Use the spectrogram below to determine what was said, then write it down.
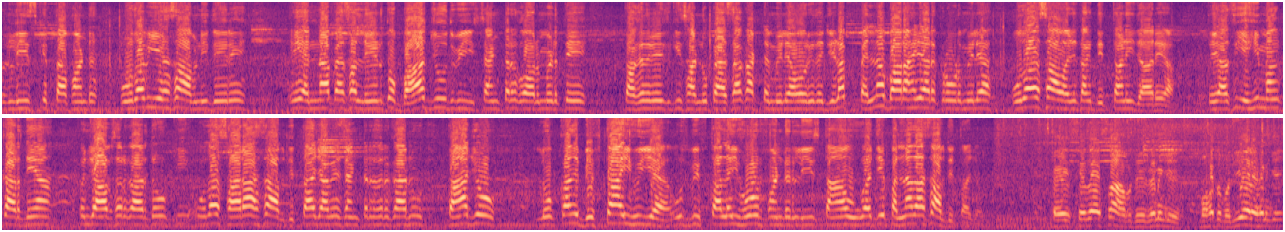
ਰਿਲੀਜ਼ ਕੀਤਾ ਫੰਡ ਉਹਦਾ ਵੀ ਇਹ ਹਿਸਾਬ ਨਹੀਂ ਦੇ ਰਹੇ। ਇਹ ਇੰਨਾ ਪੈਸਾ ਲੈਣ ਤੋਂ ਬਾਵਜੂਦ ਵੀ ਸੈਂਟਰ ਗਵਰਨਮੈਂਟ ਤੇ ਤਖਤ ਕਿ ਸਾਨੂੰ ਪੈਸਾ ਘੱਟ ਮਿਲਿਆ ਹੋਰ ਇਹਦਾ ਜਿਹੜਾ ਪਹਿਲਾਂ 12000 ਕਰੋੜ ਮਿਲਿਆ, ਉਹਦਾ ਹਿਸਾਬ ਅਜੇ ਤੱਕ ਦਿੱਤਾ ਨਹੀਂ ਜਾ ਰਿਹਾ। ਤੇ ਅਸੀਂ ਇਹੀ ਮੰਗ ਕਰਦੇ ਹਾਂ ਪੰਜਾਬ ਸਰਕਾਰ ਤੋਂ ਕਿ ਉਹਦਾ ਸਾਰਾ ਹਿਸਾਬ ਦਿੱਤਾ ਜਾਵੇ ਸੈਂਟਰ ਸਰਕਾਰ ਨੂੰ, ਤਾਂ ਜੋ ਲੋਕਾਂ ਦੀ ਵਿਫਤਾ ਆਈ ਹੋਈ ਹੈ, ਉਸ ਵਿਫਤਾ ਲਈ ਹੋਰ ਫੰਡ ਰਿਲੀਜ਼ ਤਾਂ ਹੋਊਗਾ ਜੇ ਪਹਿਲਾਂ ਦਾ ਹਿਸਾਬ ਦਿੱਤਾ ਜਾਵੇ ਪੈਸੇ ਦਾ ਹਿਸਾਬ ਦੇ ਦੇਣਗੇ, ਬਹੁਤ ਵਧੀਆ ਰਹਿਣਗੇ।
